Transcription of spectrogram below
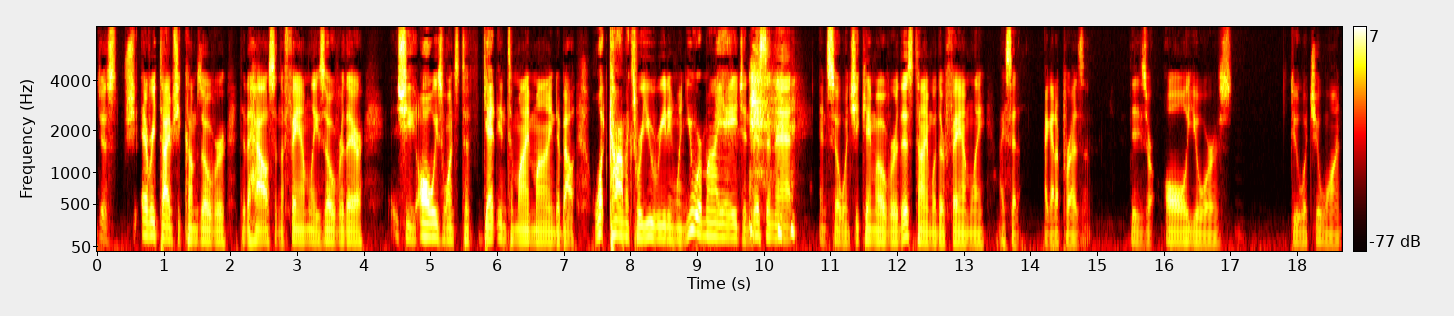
just she, every time she comes over to the house and the family's over there, she always wants to get into my mind about what comics were you reading when you were my age and this and that. and so when she came over this time with her family, I said, I got a present. These are all yours. Do what you want.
